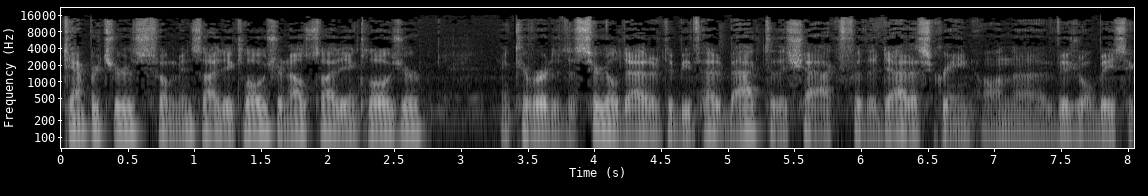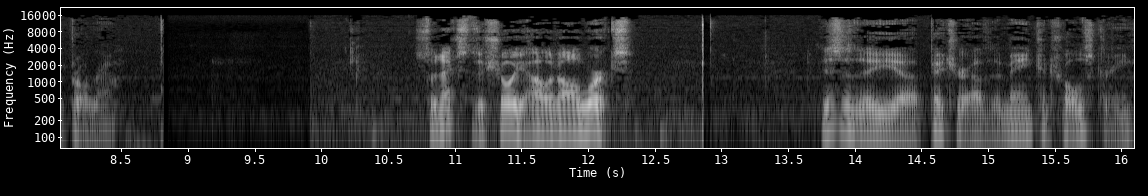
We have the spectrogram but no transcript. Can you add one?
temperatures from inside the enclosure and outside the enclosure, and converted the serial data to be fed back to the shack for the data screen on the Visual Basic program. So next is to show you how it all works. This is the uh, picture of the main control screen.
